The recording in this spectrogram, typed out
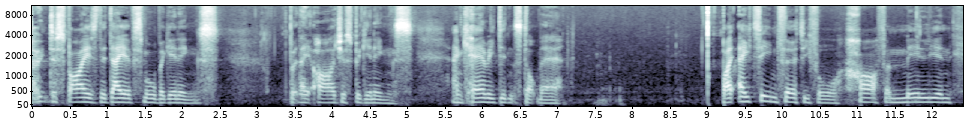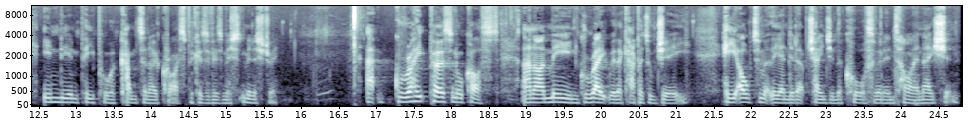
Don't despise the day of small beginnings, but they are just beginnings. And Carey didn't stop there. By 1834, half a million Indian people had come to know Christ because of his ministry. At great personal cost, and I mean great with a capital G, he ultimately ended up changing the course of an entire nation.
